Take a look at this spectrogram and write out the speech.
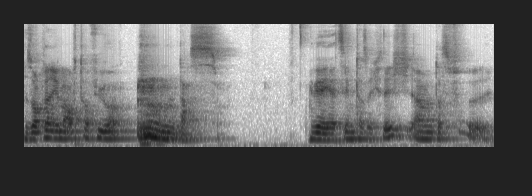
sorgt dann eben auch dafür, dass wir jetzt eben tatsächlich ähm, das äh,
